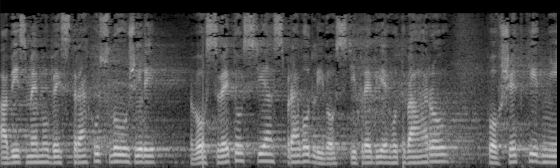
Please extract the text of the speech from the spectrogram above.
aby sme mu bez strachu slúžili vo svetosti a spravodlivosti pred jeho tvárou po všetky dni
